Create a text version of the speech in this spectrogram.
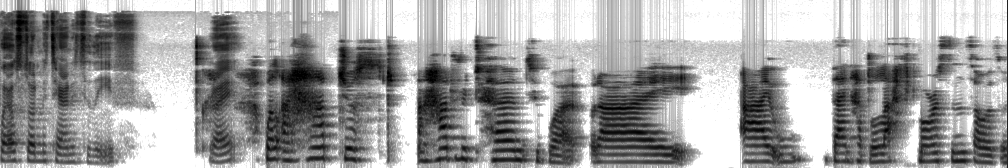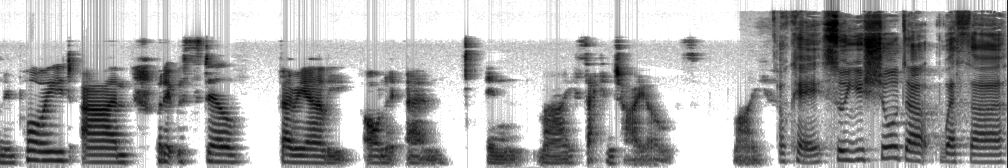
whilst on maternity leave, right? Well, I had just I had returned to work, but I I then had left Morrison, so I was unemployed. Um, but it was still very early on um, in my second child's life. Okay, so you showed up with a.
